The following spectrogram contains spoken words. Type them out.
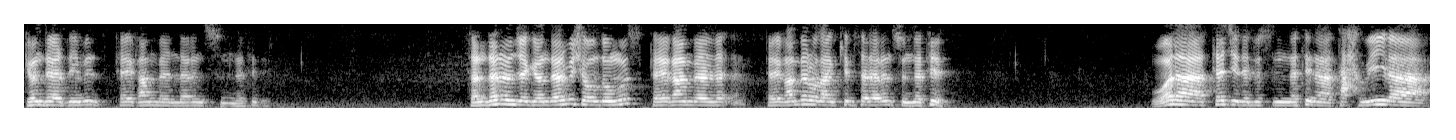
gönderdiğimiz peygamberlerin sünnetidir. Senden önce göndermiş olduğumuz peygamber, peygamber olan kimselerin sünneti. وَلَا تَجِدِ لُسُنَّتِنَا تَحْو۪يلًا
